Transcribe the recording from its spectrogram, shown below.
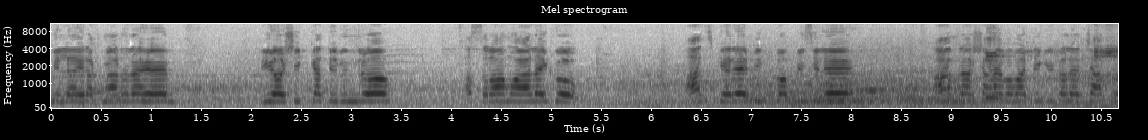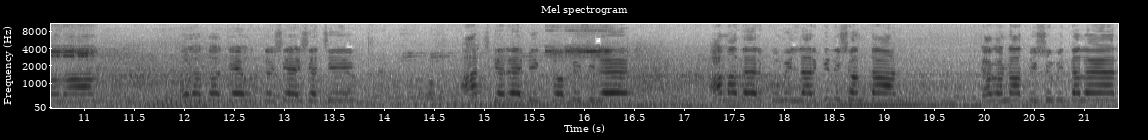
বিসমিল্লাহ রহমান রাহিম। প্রিয় শিক্ষার্থীবৃন্দ, আসসালামু আলাইকুম। আজকের এই বিক্ষোভ মিছিলে আমরা সাহেবাবাদ ডিগ্রি কলেজ ছাত্র দল মূলত যে উদ্দেশ্যে এসেছি, আজকের এই বিক্ষোভ মিছিলে আমাদের কুমিল্লার কৃতি সন্তান জগন্নাথ বিশ্ববিদ্যালয়ের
